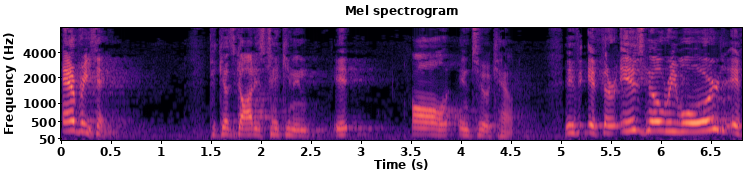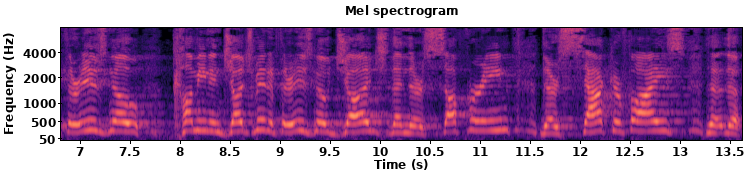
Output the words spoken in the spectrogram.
Everything. Because God is taking it all into account. If, if there is no reward, if there is no coming in judgment, if there is no judge, then there's suffering, there's sacrifice, the, the,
